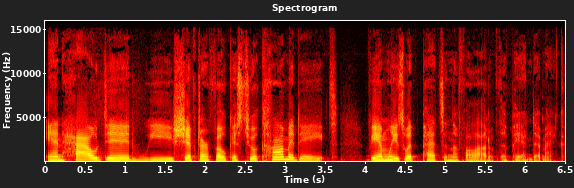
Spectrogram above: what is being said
and how did we shift our focus to accommodate families with pets in the fallout of the pandemic?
